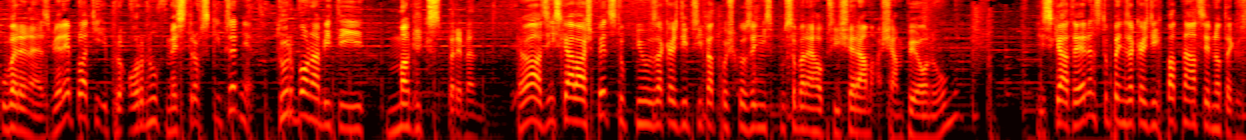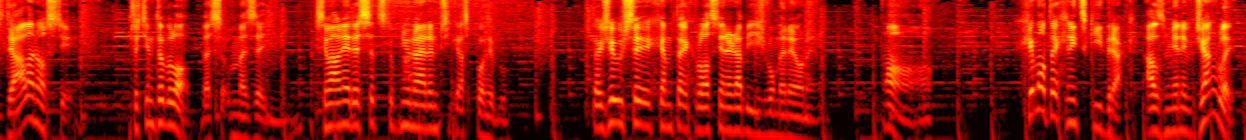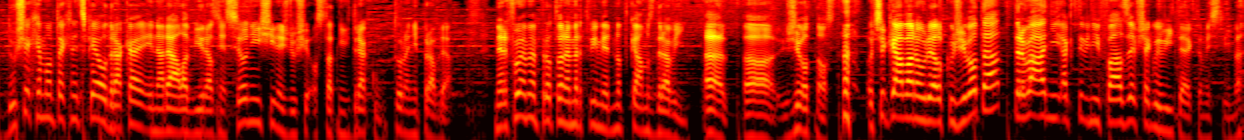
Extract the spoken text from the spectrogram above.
Uvedené změny platí i pro Ornův mistrovský předmět. Turbo nabitý Mag Experiment. Jo a získáváš 5 stupňů za každý případ poškození způsobeného příšerám a šampionům. Získáte jeden stupeň za každých 15 jednotek vzdálenosti. Předtím to bylo bez omezení. Maximálně 10 stupňů na jeden příkaz pohybu. Takže už si Chemtech vlastně nenabíjíš o miliony. Oh. Chemotechnický drak a změny v džungli. Duše chemotechnického draka je i nadále výrazně silnější než duše ostatních draků. To není pravda. Nerfujeme proto nemrtvým jednotkám zdraví. Eh, uh, životnost. Očekávanou délku života, trvání aktivní fáze, však vy víte, jak to myslíme.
